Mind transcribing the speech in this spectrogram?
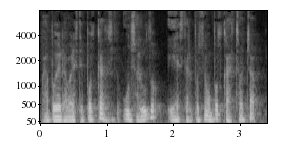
para poder grabar este podcast, así que un saludo y hasta el próximo podcast, chao chao.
